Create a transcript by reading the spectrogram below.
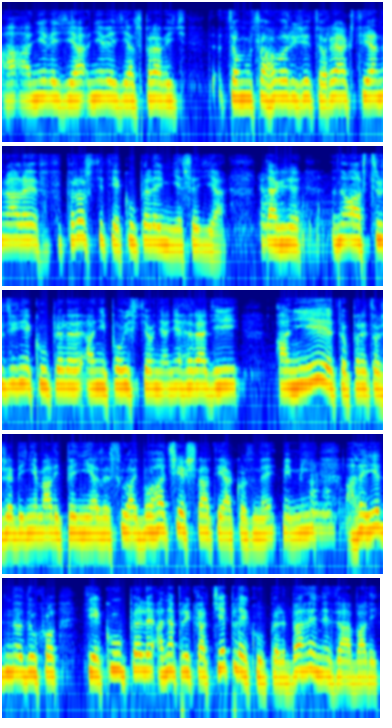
a, a nevedia, nevedia spraviť, tomu sa hovorí, že je to reakcia, no ale proste tie kúpele im nesedia. Takže, no a v cudzine kúpele ani poisťovňa nehradí, a nie je to preto, že by nemali peniaze, sú aj bohatšie štáty ako sme, my, my ale jednoducho tie kúpele a napríklad teplé kúpele, bahené zábaly,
